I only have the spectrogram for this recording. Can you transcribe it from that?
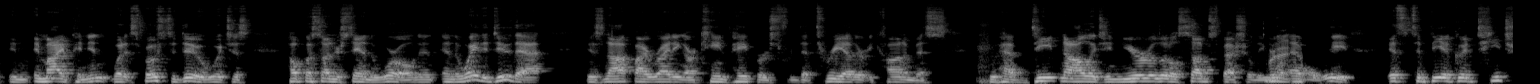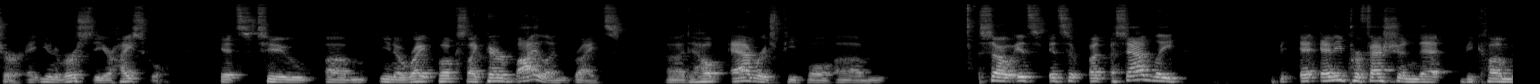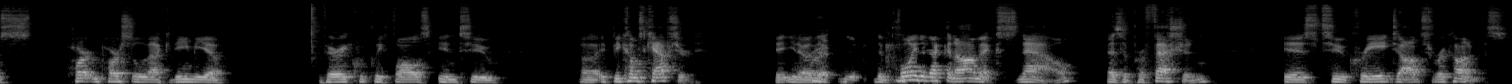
in, in my opinion, what it's supposed to do, which is help us understand the world. And, and the way to do that is not by writing arcane papers for, that three other economists who have deep knowledge in your little subspecialty right. will ever read it's to be a good teacher at university or high school. It's to um, you know write books like Per Bylund writes uh, to help average people. Um, so it's it's a, a, sadly any profession that becomes part and parcel of academia very quickly falls into uh, it becomes captured. It, you know right. the, the the point of economics now as a profession is to create jobs for economists.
